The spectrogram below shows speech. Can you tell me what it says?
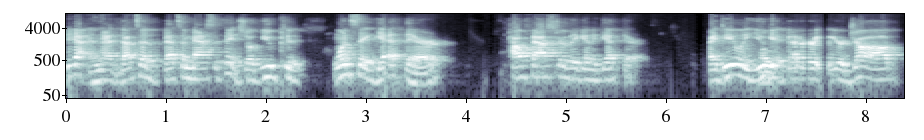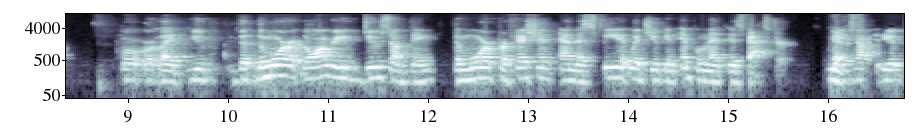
Yeah, and that that's a that's a massive thing. So if you could once they get there, how fast are they going to get there? Ideally, you oh. get better at your job, or, or like you the, the more the longer you do something, the more proficient and the speed at which you can implement is faster. Okay? Yes. Not that you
